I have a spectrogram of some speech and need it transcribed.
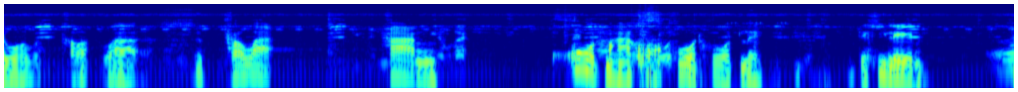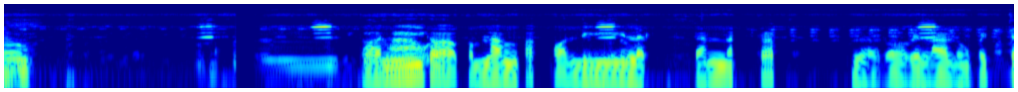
ดูเขาเขาว่า เพราะว่าทางโคตรมหาโคตรโหดเลยจะขี้เลน ตอนนี้ก็กำลังพักผ่อนรีแลกซ์กันนะครับ เพื่อรอเวลาลงไปใจ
